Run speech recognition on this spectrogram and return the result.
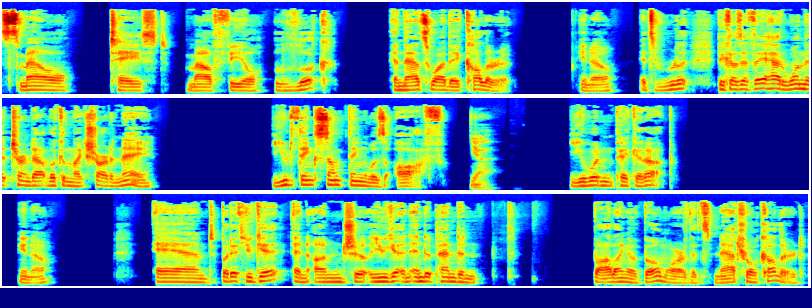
smell, taste, mouth feel, look, and that's why they color it. You know, it's really because if they had one that turned out looking like Chardonnay, you'd think something was off. Yeah. You wouldn't pick it up. You know? And but if you get an unchill you get an independent bottling of Bowmore that's natural colored,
